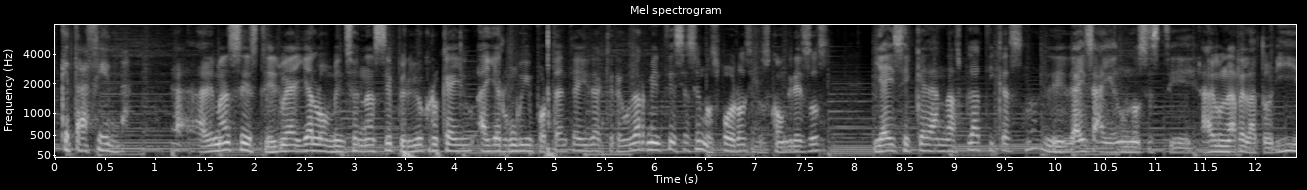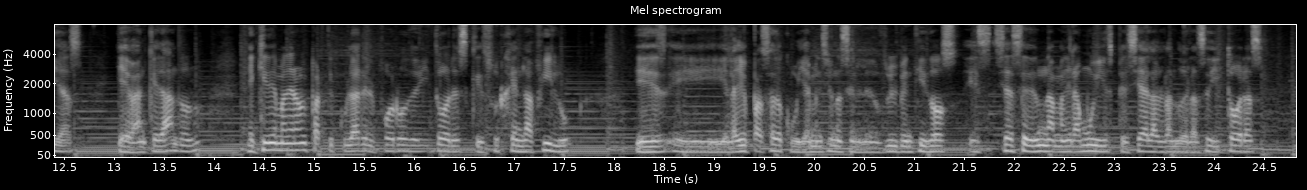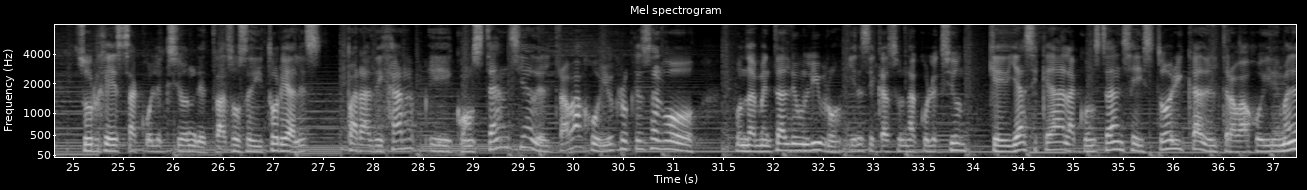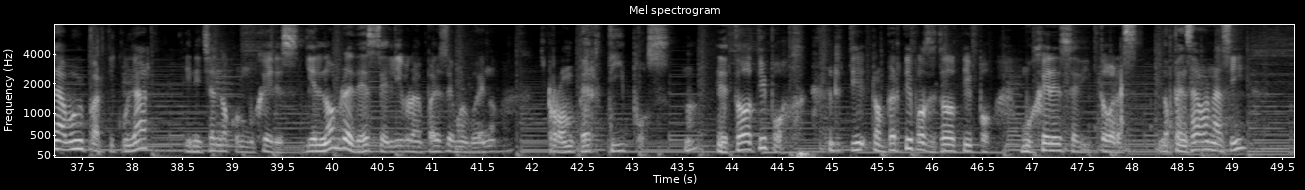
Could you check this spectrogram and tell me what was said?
que trascienda. Además, este, ya lo mencionaste, pero yo creo que hay, algo muy importante ahí, que regularmente se hacen los foros y los congresos y ahí se quedan las pláticas, ahí hay algunos, este, algunas relatorías y van quedando. Y aquí de manera muy particular el foro de editores que surge en la FILU, es, eh, el año pasado, como ya mencionas, en el 2022, se hace de una manera muy especial hablando de las editoras. Surge esta colección de trazos editoriales para dejar eh, constancia del trabajo. Yo creo que es algo fundamental de un libro, y en este caso una colección, que ya se queda la constancia histórica del trabajo y de manera muy particular, iniciando con mujeres. Y el nombre de este libro me parece muy bueno, romper tipos. De todo tipo, romper tipos de todo tipo, mujeres editoras. ¿Lo pensaron así?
